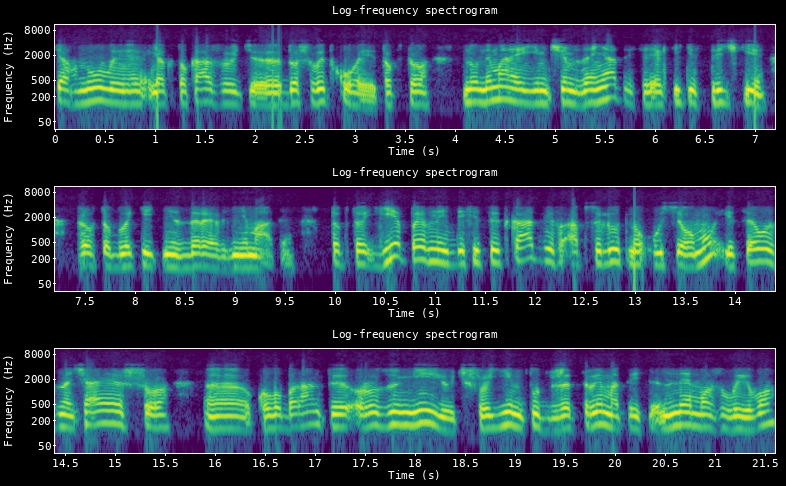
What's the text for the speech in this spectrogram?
тягнули, як то кажуть, до швидкої. Тобто, ну немає їм чим зайнятися, як тільки стрічки жовто-блакитні з дерев знімати. Тобто є певний дефіцит кадрів абсолютно усьому, і це означає, що е, колаборанти розуміють, що їм тут вже триматись неможливо.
